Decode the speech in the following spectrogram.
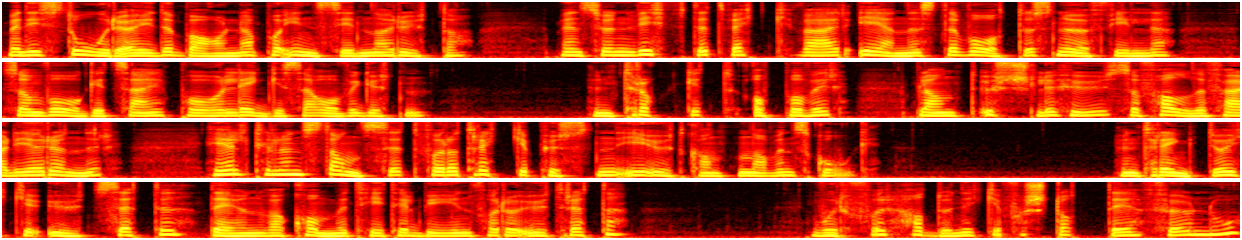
med de storøyde barna på innsiden av ruta, mens hun viftet vekk hver eneste våte snøfille som våget seg på å legge seg over gutten. Hun tråkket oppover, blant usle hus og falleferdige rønner, helt til hun stanset for å trekke pusten i utkanten av en skog. Hun trengte jo ikke utsette det hun var kommet hit til byen for å utrette. Hvorfor hadde hun ikke forstått det før nå?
